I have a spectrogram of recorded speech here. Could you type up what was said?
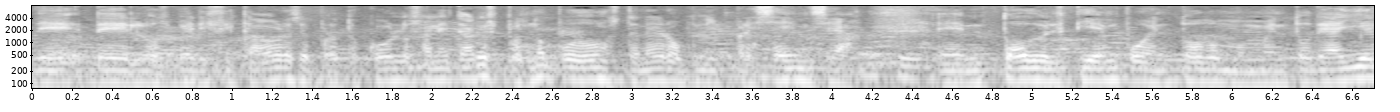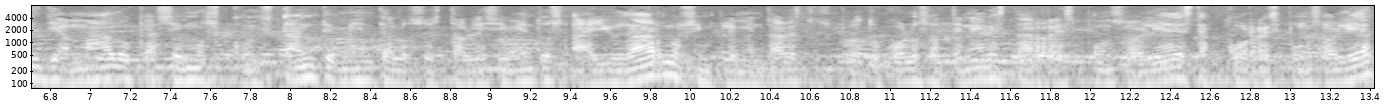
de, los verificadores de protocolos sanitarios, pues no podemos tener omnipresencia en todo el tiempo, en todo momento. De ahí el llamado que hacemos constantemente a los establecimientos a ayudarnos a implementar estos protocolos, a tener esta responsabilidad, esta corresponsabilidad,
